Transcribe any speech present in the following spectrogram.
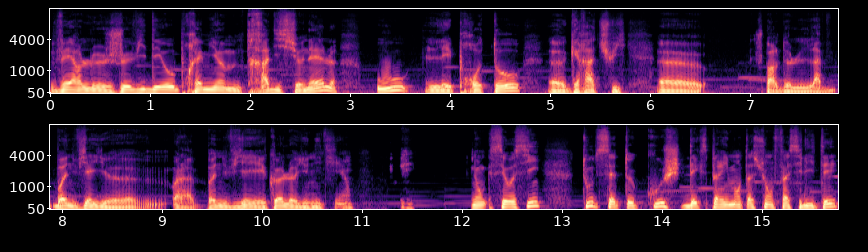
vers le jeu vidéo premium traditionnel ou les protos euh, gratuits. Euh, je parle de la bonne vieille, euh, voilà, bonne vieille école Unity. hein. Donc c'est aussi toute cette couche d'expérimentation facilitée,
